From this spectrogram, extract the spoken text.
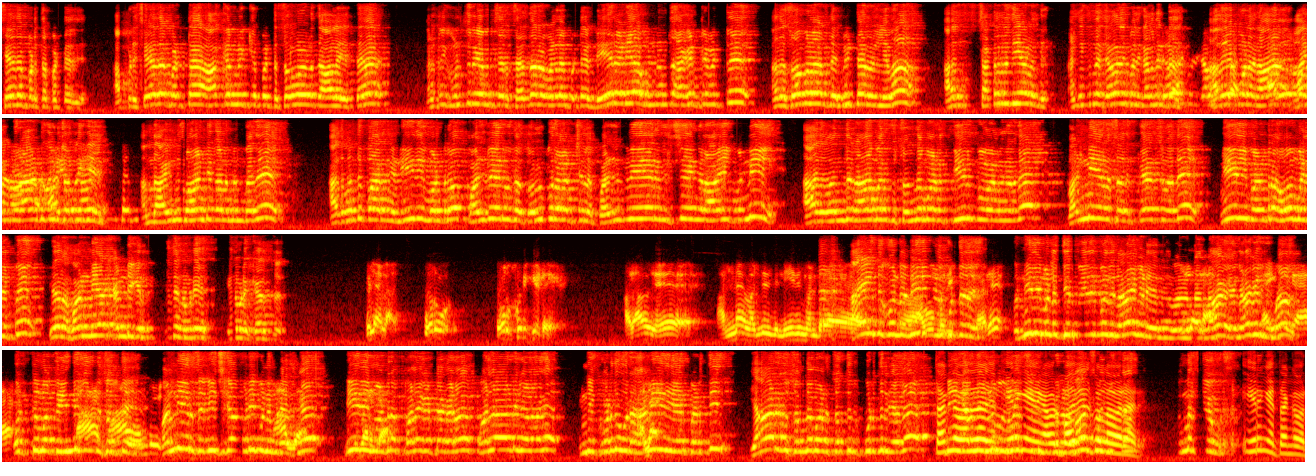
சேதப்படுத்தப்பட்டது? அப்படி சேதப்பட்ட ஆக்கிரமிக்கப்பட்ட சோமநாத் ஆலயத்தை அன்றைக்கு உள்துறை அமைச்சர் சர்தார் வல்லப்பட்ட நேரடியா முன்னிருந்து அகற்றிவிட்டு அந்த சோமநாதத்தை மீட்டார் இல்லையா அது சட்ட ரீதியானது அன்னைக்கு இருந்த ஜனாதிபதி கலந்துட்டார். அதே போல ஐநூறு ஆண்டுகள் சொல்றீங்க அந்த ஐநூறு ஆண்டு காலம் என்பது அது வந்து பாருங்க நீதிமன்றம் பல்வேறு வித தொல்புராட்சியில பல்வேறு விஷயங்கள் ஆய்வு பண்ணி அது வந்து ராமருக்கு சொந்தமான தீர்ப்பு வழங்குறத வன்னியரசு அது பேசுவது நீதிமன்ற அவமதிப்பு இதை நான் வன்மையா கண்டிக்கிறேன். இது என்னுடைய என்னுடைய கருத்து. இல்ல இல்ல. ஒரு குறுக்கீடு. அதாவது அண்ணன் வந்து இது நீதிமன்ற ஐந்து கொண்ட நீதிமன்றம் கொடுத்தது. நீதிமன்ற தீர்ப்பு எதிர்ப்பது நியாயம் கிடையாது. நாக- நாகரிகமா ஒட்டுமொத்த இந்திய சொத்து. வன்னியரசு வீச்சுக்கா முடிவு பண்ண நீதிமன்றம் பல கட்டங்களாக பல ஆண்டுகளாக இன்னைக்கு வந்து ஒரு அநீதி ஏற்படுத்தி யாருக்கு சொந்தமான சொத்து கொடுத்திருக்காத இருங்க அவர் பதில் சொல்ல வராரு விமர்சிக்க இருங்க தங்க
